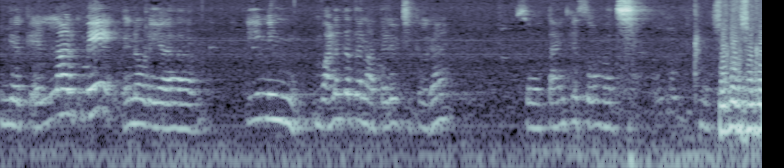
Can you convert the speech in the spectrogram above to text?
இங்க இருக்க எல்லாருக்குமே என்னுடைய ஈவினிங் வணக்கத்தை நான் தெரிவிச்சுக்கிறேன். So thank you so much super super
